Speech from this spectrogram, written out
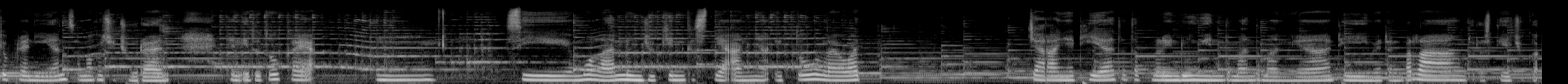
keberanian sama kejujuran dan itu tuh kayak hmm, si Mulan nunjukin kesetiaannya itu lewat caranya dia tetap melindungi teman-temannya di medan perang terus dia juga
